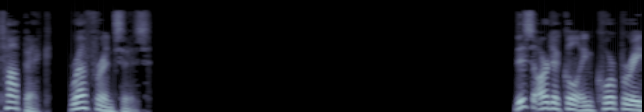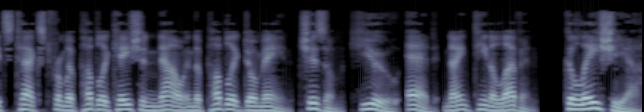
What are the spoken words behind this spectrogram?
Topic References This article incorporates text from a publication now in the public domain, Chisholm, Hugh, ed. 1911. Galatia.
